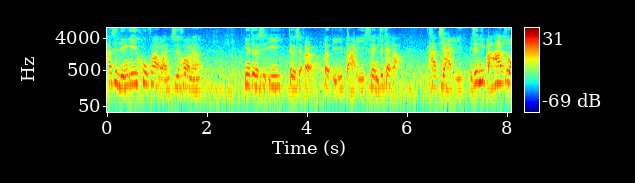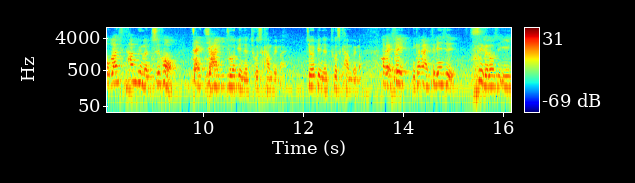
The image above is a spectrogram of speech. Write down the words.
它是零一互换完之后呢，因为这个是一，这个是二，二比一大一，所以你就再把它加一，也就是你把它做 ones complement 之后，再加一就会变成 twos complement，就会变成 twos complement。OK，所以你看看这边是四个都是一，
